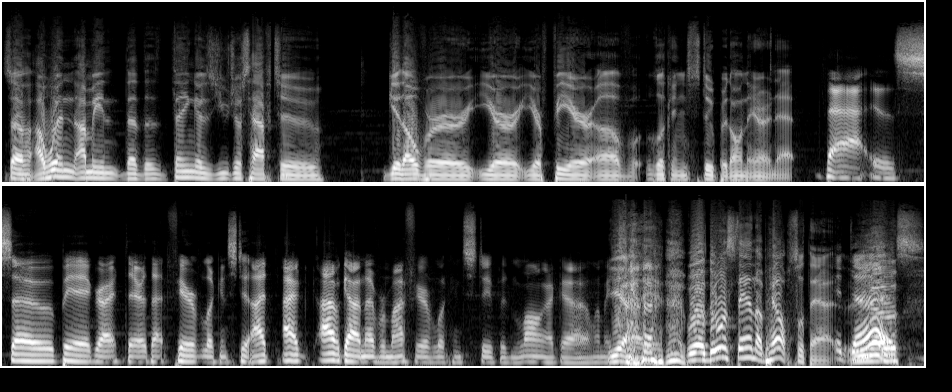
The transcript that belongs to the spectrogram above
So I wouldn't. I mean, the the thing is, you just have to get over your your fear of looking stupid on the internet. That is so big right there. That fear of looking stupid. I, I, I've gotten over my fear of looking stupid long ago. Let me tell you. Yeah. well, doing stand up helps with that. It you know? does.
